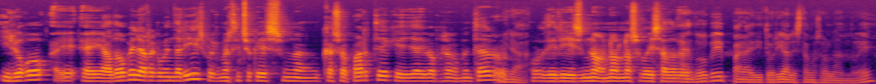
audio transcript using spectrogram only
Y luego, eh, eh, ¿Adobe la recomendaríais? Porque me has dicho que es un caso aparte que ya íbamos a comentar. o, diréis, no, no, no subáis Adobe. Adobe para editorial estamos hablando, ¿eh?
